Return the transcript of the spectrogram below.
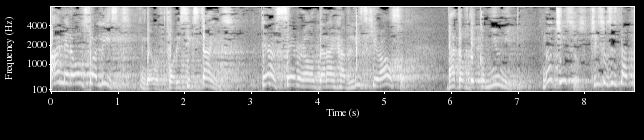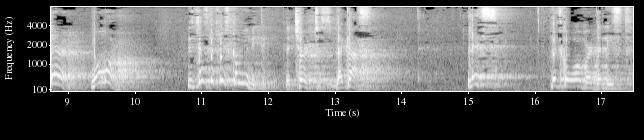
I made also a list, and there were 46 times. There are several that I have listed here also, but of the community, not Jesus. Jesus is not there, no more. It's just the first community, the churches, like us. Let's let's go over the list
